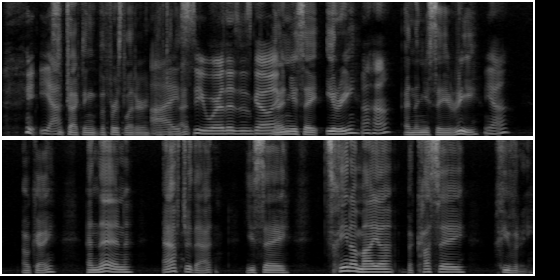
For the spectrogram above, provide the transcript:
yeah. subtracting the first letter after I that. see where this is going. Then you say iri, Uh huh. and then you say ri, Yeah. Okay. And then after that, you say Tzchina Maya Bekase Chivri.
